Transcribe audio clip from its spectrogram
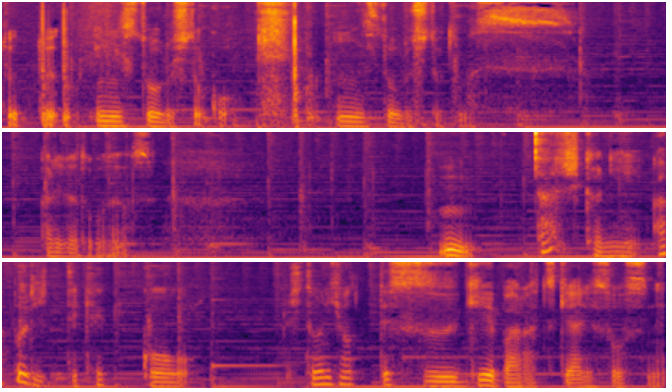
ちょっとインストールしとこう。インストールしときます。ありがとうございます。うん。確かにアプリって結構人によってすげえばらつきありそうですね。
